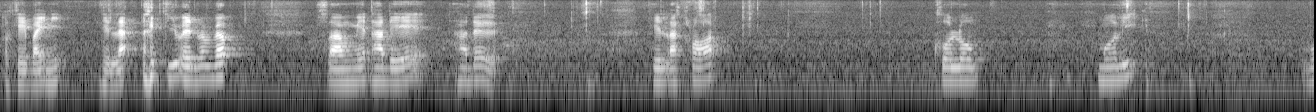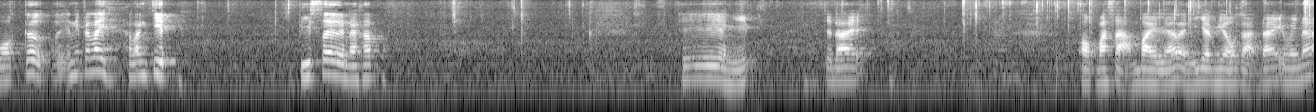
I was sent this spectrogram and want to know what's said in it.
โอเค ใบนี้เห็นแล้วเมื่อกี้เป็นแบบ ซามเมทฮาเดฮาเดอร์ฮิลาครอสโคโลโมลิวอลเกอร์เอ้ยอันนี้เป็นไรพลังจิตปีเซอร์นะครับเอ๊อย่างนี้จะได้ออกมาสามใบแล้วแบบนี้จะมีโอกาสได้ไหมนะ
